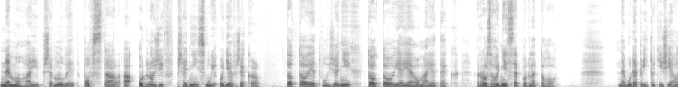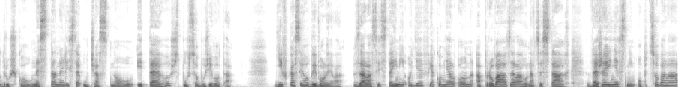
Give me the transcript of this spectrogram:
nemohla ji přemluvit, povstal a odloživ před ní svůj oděv řekl Toto je tvůj ženich, toto je jeho majetek. Rozhodni se podle toho. Nebude prý totiž jeho družkou, nestane-li se účastnou i téhož způsobu života. Dívka si ho vyvolila – Vzala si stejný oděv, jako měl on a provázela ho na cestách, veřejně s ním obcovala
